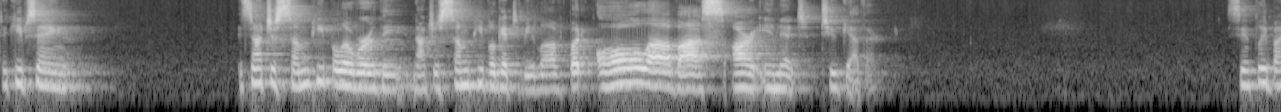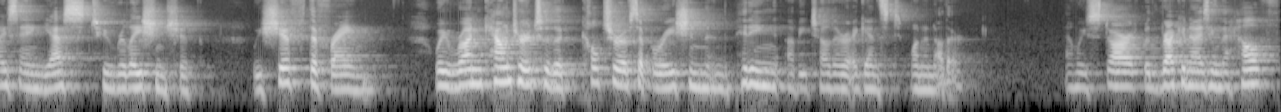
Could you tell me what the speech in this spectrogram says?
To keep saying, it's not just some people are worthy, not just some people get to be loved, but all of us are in it together. Simply by saying yes to relationship, we shift the frame. We run counter to the culture of separation and the pitting of each other against one another. And we start with recognizing the health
